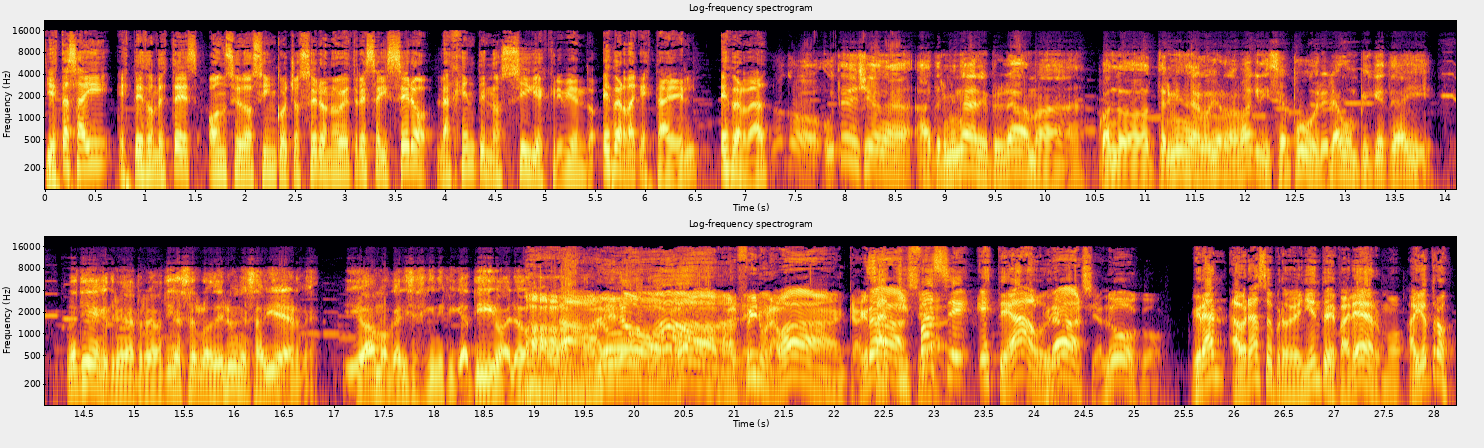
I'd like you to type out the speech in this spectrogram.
Y estás ahí, estés donde estés, 1125809360. La gente nos sigue escribiendo. ¿Es verdad que está él? ¿Es verdad? Ustedes llegan a, a terminar el programa cuando termine el gobierno de Macri se pudre, le hago un piquete ahí. No tienen que terminar el programa, tienen que hacerlo de lunes a viernes. Y vamos, caricia significativa, loco. Vamos, loco, vamos, al fin una banca, gracias. Satisface este audio. Gracias, loco. Gran abrazo proveniente de Palermo. ¿Hay otro?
